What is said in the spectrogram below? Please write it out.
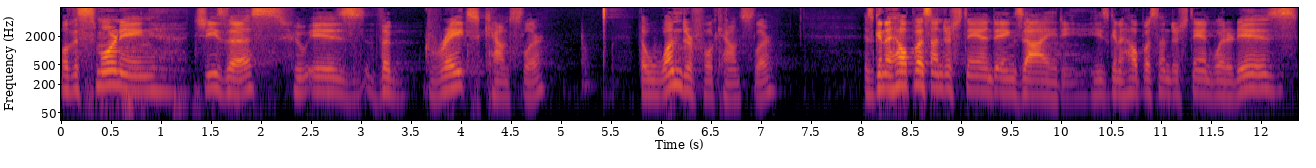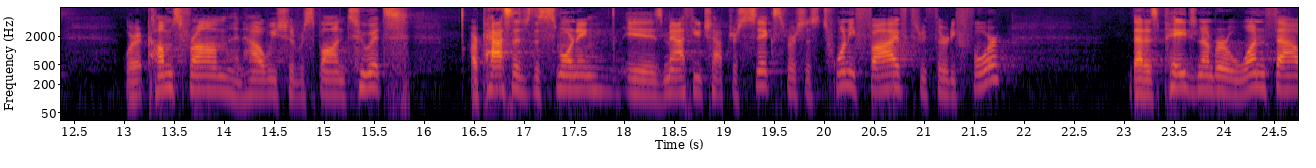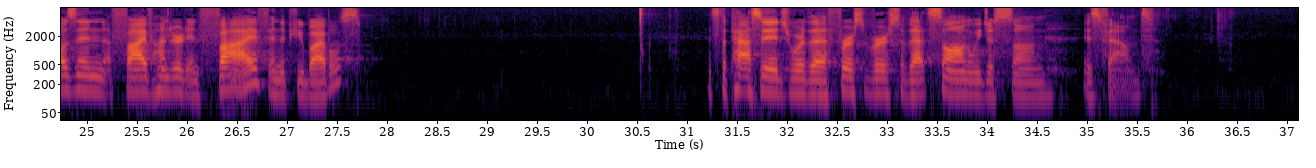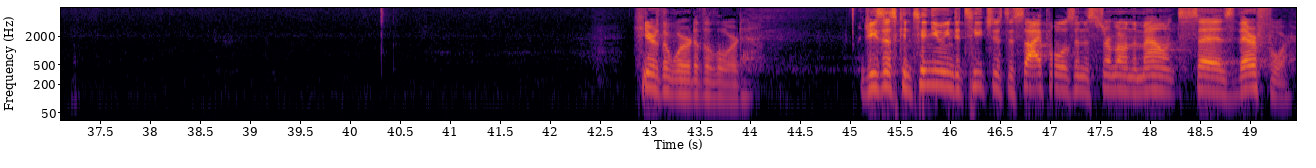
Well, this morning, Jesus, who is the great counselor, the wonderful counselor, is going to help us understand anxiety. He's going to help us understand what it is, where it comes from, and how we should respond to it. Our passage this morning is Matthew chapter 6, verses 25 through 34. That is page number 1505 in the Pew Bibles. It's the passage where the first verse of that song we just sung is found. Hear the word of the Lord. Jesus, continuing to teach his disciples in the Sermon on the Mount, says, Therefore,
